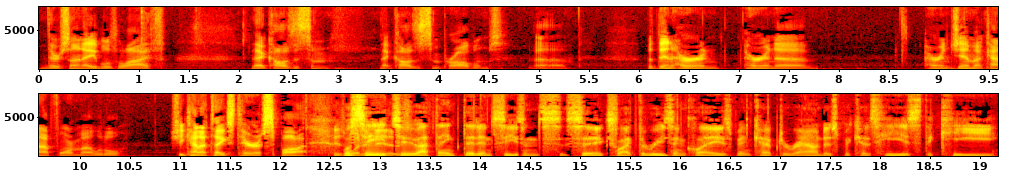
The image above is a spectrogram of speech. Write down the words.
their son Abel's life. That causes some that causes some problems. Uh, but then her and her and uh, her and Gemma kind of form a little. She kind of takes Tara's spot. Well, see, too, I think that in season six, like the reason Clay's been kept around is because he is the key.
